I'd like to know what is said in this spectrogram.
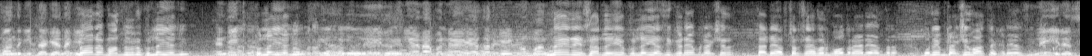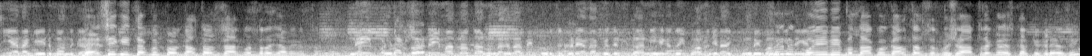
ਬੰਦ ਕੀਤਾ ਗਿਆ ਨਾ ਗੇਟ ਨਾ ਨਾ ਬੰਦ ਹੋਣਾ ਖੁੱਲਾ ਹੀ ਹੈ ਜੀ। ਹਾਂਜੀ? ਖੁੱਲਾ ਹੀ ਹੈ ਜੀ। ਨਹੀਂ ਰੱਸੀਆਂ ਨਾਲ ਬੰਨਿਆ ਗਿਆ ਸਰ ਗੇਟ ਨੂੰ ਬੰਦ। ਨਹੀਂ ਨਹੀਂ ਸਰ ਨਹੀਂ ਖੁੱਲਾ ਹੀ ਹੈ, ਅਸੀਂ ਖੜੇ ਪ੍ਰੋਟੈਕਸ਼ਨ ਸਾਡੇ ਅਫਸਰ ਸਾਹਿਬਾਨ ਬਹੁਤ ਰਹਿ ਰਹੇ ਅੰਦਰ ਉਹਦੀ ਪ੍ਰੋਟੈਕਸ਼ਨ ਵਾਸਤੇ ਖੜੇ ਅਸੀਂ। ਨਹੀਂ ਰੱਸੀਆਂ ਨਾਲ ਗੇਟ ਬੰਦ ਕਰ। ਵੈਸੇ ਹੀ ਕੀਤਾ ਕੋਈ ਗਲਤ ਅਨੁਸਾਰ ਕੋਈ ਅੰਦਰ ਨਾ ਜਾਵੇ ਅੰਦਰ। ਨਹੀਂ ਪੁਲਿਸ ਤੋਂ ਨਹੀਂ ਮਤਲਬ ਤੁਹਾਨੂੰ ਲੱਗਦਾ ਵੀ ਪੁਲਿਸ ਖੜਿਆਂ ਦਾ ਕਿਸੇ ਨੂੰ ਡਰ ਨਹੀਂ ਹੈਗਾ ਤੁਸੀਂ ਬਾਹਰੋਂ ਜਿਹੜਾ ਕੁੰਡੇ ਬੰਦ ਨਹੀਂ ਕੀਤੇ ਨਹੀਂ ਗਏ ਕੋਈ ਵੀ ਬੰਦਾ ਕੋਈ ਗਲਤ ਅਨਸਰ ਕੋਈ ਸ਼ਰਾਰਤ ਨਾ ਕਰੇ ਇਸ ਕਰਕੇ ਖੜੇ ਅਸੀਂ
